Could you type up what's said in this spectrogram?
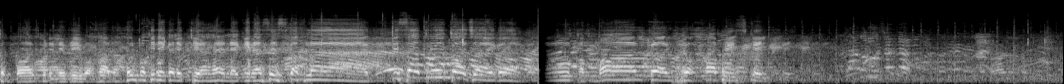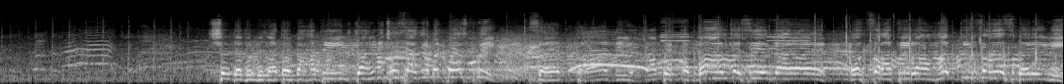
कमाल की डिलीवरी वहाँ राहुल मुखी ने कलेक्ट किया है, लेकिन असिस्ट का फ्लैग के साथ रोका जाएगा। वो कमाल का यहाँ पे स्किल आक्रमण पोस्ट में। ने पे कमाल का सेव लाया है, और साथ ही राहत की सांस भरेगी।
